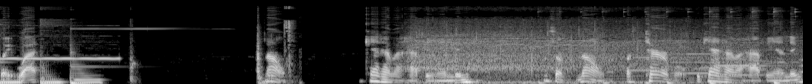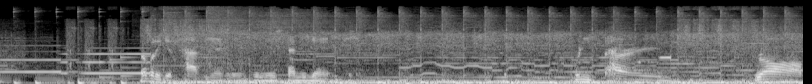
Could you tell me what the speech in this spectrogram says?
Wait, what? No. We can't have a happy ending. What's up? No, that's terrible. We can't have a happy ending. Nobody gets happy endings in these kind of games. We need pain. Raw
